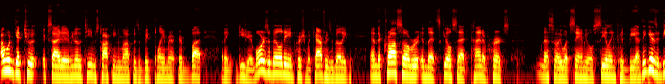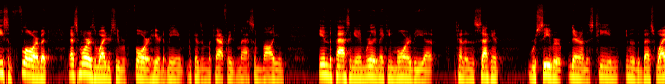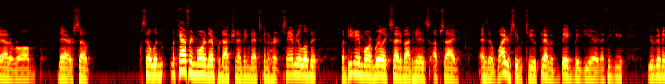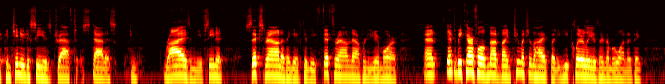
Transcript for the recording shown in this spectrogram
I wouldn't get too excited. I mean, the team's talking him up as a big playmaker, but I think DJ Moore's ability and Christian McCaffrey's ability and the crossover in that skill set kind of hurts necessarily what Samuel's ceiling could be. I think he has a decent floor, but that's more as a wide receiver floor here to me because of McCaffrey's massive volume in the passing game, really making more the uh, kind of the second receiver there on this team, even though the best wideout overall there. So, so with McCaffrey and Moore, their production, I think that's going to hurt Samuel a little bit. But DJ Moore, I'm really excited about his upside as a wide receiver too. Could have a big, big year, and I think you you're going to continue to see his draft status rise. I mean, you've seen it sixth round. I think it could be fifth round now for DJ Moore. And you have to be careful of not buying too much of the hype, but he clearly is their number one. I think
